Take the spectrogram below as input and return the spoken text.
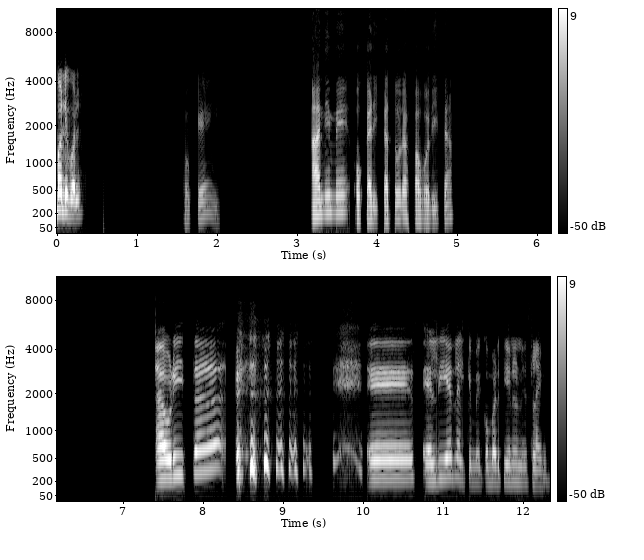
Voleibol. Ok. ¿Anime o caricatura favorita? Ahorita es el día en el que me convertí en un slime.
